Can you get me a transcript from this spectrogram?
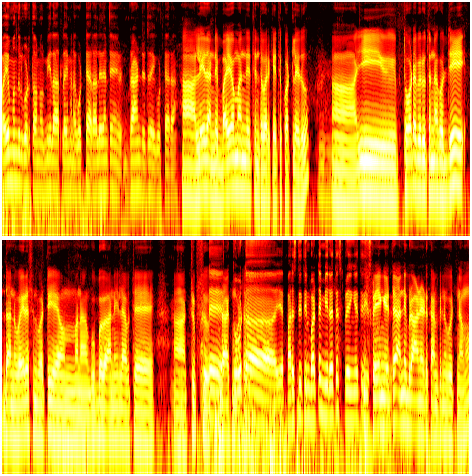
బయో మందులు కొడతా ఉన్నారు. మీలా అట్లా ఏమైనా కొట్టారా? లేదంటే బ్రాండెడ్ కొట్టారా? లేదండి. బయోమంది అయితే ఇంతవరకు అయితే కొట్టలేదు. ఈ తోట పెరుగుతున్న కొద్దీ దాని వైరస్ని బట్టి మన గుబ్బ కానీ లేకపోతే ట్రిప్స్ తోట పరిస్థితిని బట్టి మీరైతే స్ప్రేయింగ్ అయితే స్ప్రేయింగ్ అయితే అన్ని బ్రాండెడ్ కంపెనీ కొట్టినాము.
